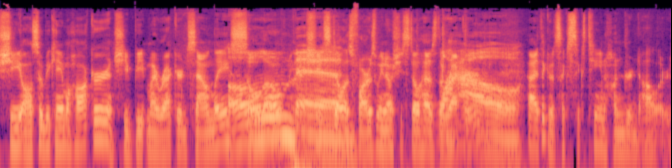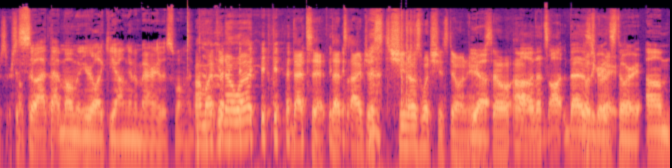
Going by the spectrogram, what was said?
she also became a hawker and she beat my record soundly Oh, solo. Man. she still, as far as we know, she still has the record. Wow. I think it was like sixteen hundred dollars or something. So like at that moment, you're like, yeah, I'm gonna marry this woman. I'm like, you know what? That's it. That's I just she knows what she's doing here. Yeah. So um, oh, that's aw- that is a great, great. story. Um,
